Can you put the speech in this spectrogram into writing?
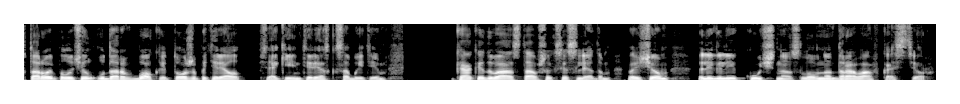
Второй получил удар в бок и тоже потерял всякий интерес к событиям, как и два оставшихся следом, причем легли кучно, словно дрова в костер.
